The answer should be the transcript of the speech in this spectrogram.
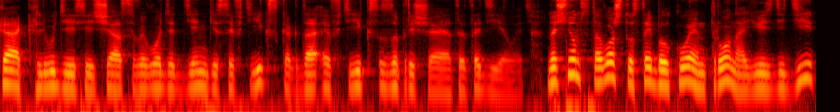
как люди сейчас выводят деньги с FTX, когда FTX запрещает это делать. Начнем с того, что стейблкоин Трона USDD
